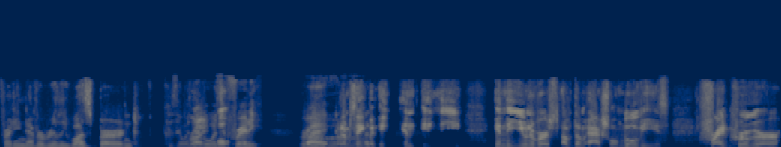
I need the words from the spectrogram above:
Freddy never really was burned. Because there was Right. never was Well- a Freddy. Right. But I'm saying, but in, in, in the in the universe of the actual movies, Fred Krueger,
